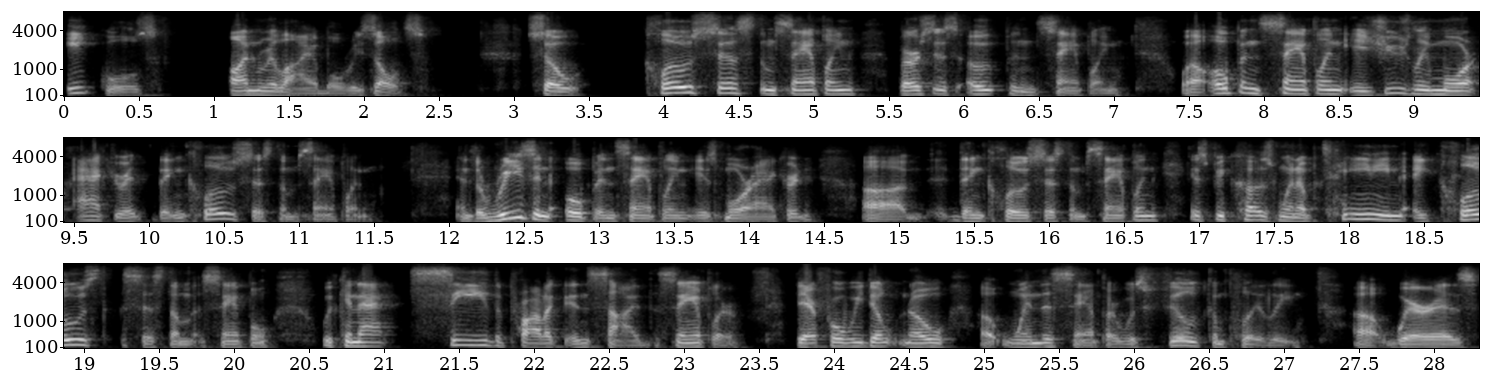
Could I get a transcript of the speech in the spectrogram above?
equals unreliable results. So closed system sampling versus open sampling. Well, open sampling is usually more accurate than closed system sampling. And the reason open sampling is more accurate uh, than closed system sampling is because when obtaining a closed system sample, we cannot see the product inside the sampler. Therefore, we don't know uh, when the sampler was filled completely. Uh, whereas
